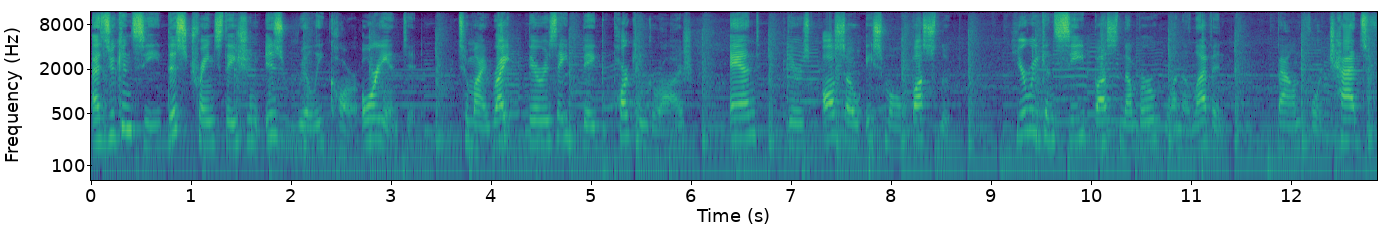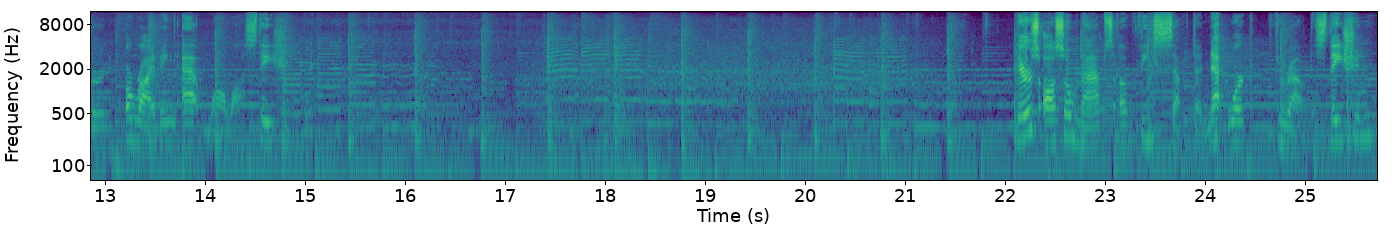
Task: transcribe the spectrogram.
As you can see, this train station is really car oriented. To my right, there is a big parking garage, and there's also a small bus loop. Here we can see bus number 111, bound for Chadds Ford, arriving at Wawa Station. There's also maps of the SEPTA network throughout the station,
